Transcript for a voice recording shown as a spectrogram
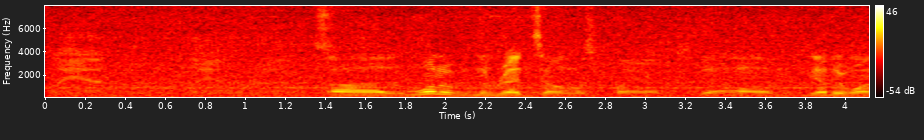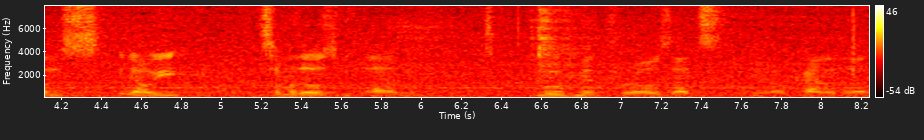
planned, planned runs? Uh, one of them, the red zone, was planned. The, um, the other ones, you know, he, some of those um, movement throws, that's, you know, kind of the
